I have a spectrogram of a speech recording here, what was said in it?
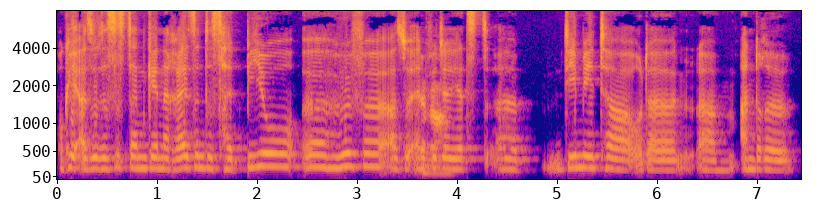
Okay, also das ist dann generell sind es halt Biohöfe, also entweder genau. jetzt äh, Demeter oder ähm, andere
